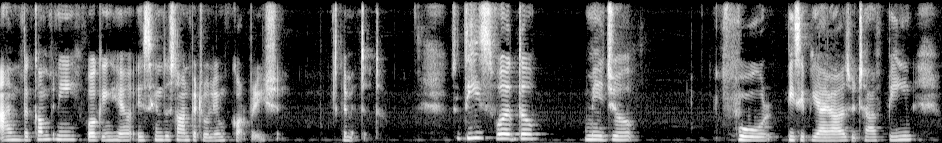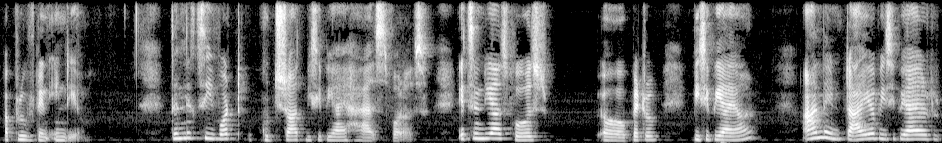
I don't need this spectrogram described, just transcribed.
And the company working here is Hindustan Petroleum Corporation Limited. So these were the major four PCPIRs which have been approved in India. Then let's see what Gujarat PCPI has for us. It's India's first uh, petro PCPIR, and the entire PCPIR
